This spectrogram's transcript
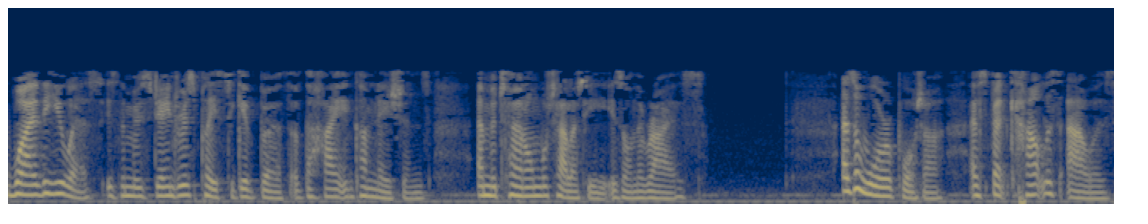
Why the US is the most dangerous place to give birth of the high income nations and maternal mortality is on the rise. As a war reporter, I've spent countless hours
